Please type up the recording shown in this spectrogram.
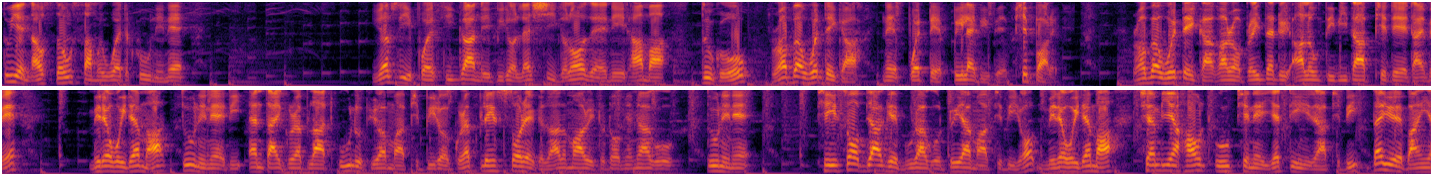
သူ့ရဲ့နောက်ဆုံးစာမေးပွဲတစ်ခုအနေနဲ့ UFC ဖွဲ့စည်းကနေပြီးတော့လက်ရှိလောလောဆယ်အနေထားမှာသူ့ကို Robert Whittaker နဲ့ပွဲတည်ပေးလိုက်ပြီပဲဖြစ်ပါတယ် Robert Whittaker ကတော့ပြည်သက်တွေအားလုံးသိပြီးသားဖြစ်တဲ့အတိုင်းပဲ middleweight တန်းမှာသူ့အနေနဲ့ဒီ anti grappler ဦးလို့ပြောရမှာဖြစ်ပြီးတော့ grappling ဆော့တဲ့ကစားသမားတွေတော်တော်များများကိုသူ့အနေနဲ့ ဖြေဆော့ပြခဲ့ဘူးတာကိုတွေ့ရမှာဖြစ်ပြီးတော့ middleweight တန်းမှာ champion hound ဦးဖြစ်နေရက်တည်နေတာဖြစ်ပြီးတက်ရွယ်ပိုင်းရ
